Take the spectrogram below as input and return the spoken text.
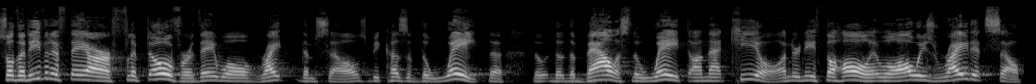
so that even if they are flipped over, they will right themselves because of the weight, the, the, the, the, ballast, the weight on that keel underneath the hull. It will always right itself.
